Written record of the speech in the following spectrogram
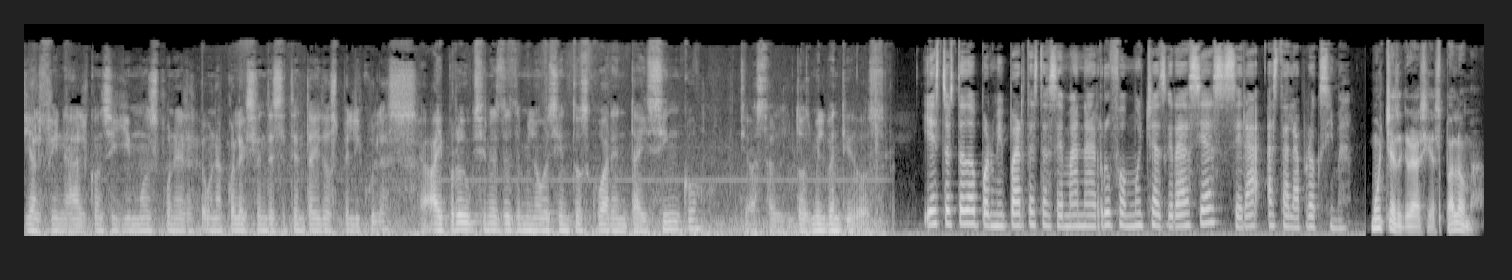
y al final conseguimos poner una colección de 72 películas. Hay producciones desde 1945 hasta el 2022. Y esto es todo por mi parte esta semana. Rufo, muchas gracias. Será hasta la próxima. Muchas gracias, Paloma.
